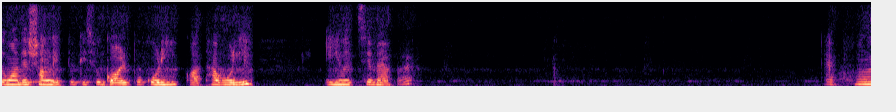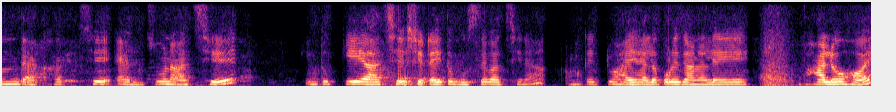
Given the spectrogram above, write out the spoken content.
তোমাদের সঙ্গে একটু কিছু গল্প করি, কথা বলি, এই হচ্ছে ব্যাপার। এখন দেখাচ্ছে একজন আছে, কিন্তু কে আছে সেটাই তো বুঝতে পারছি না। আমাকে একটু হাই হ্যালো করে জানালে ভালো হয়।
